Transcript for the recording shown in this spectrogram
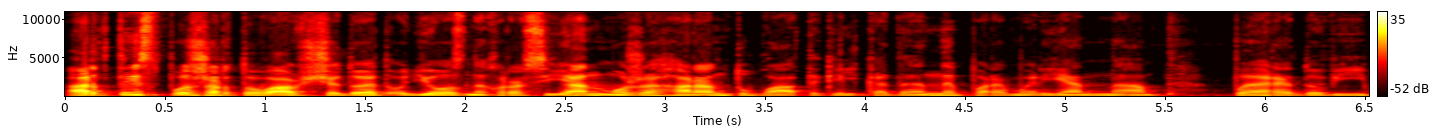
Артист пожартував, що дует одіозних росіян може гарантувати кількаденне перемир'я на передовій.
